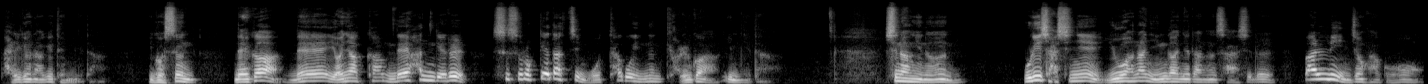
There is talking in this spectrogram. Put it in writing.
발견하게 됩니다. 이것은 내가 내 연약함, 내 한계를 스스로 깨닫지 못하고 있는 결과입니다. 신앙인은 우리 자신이 유한한 인간이라는 사실을 빨리 인정하고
